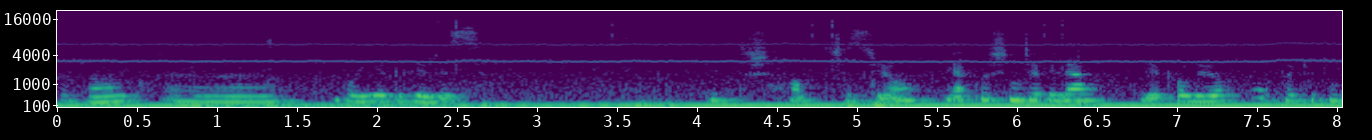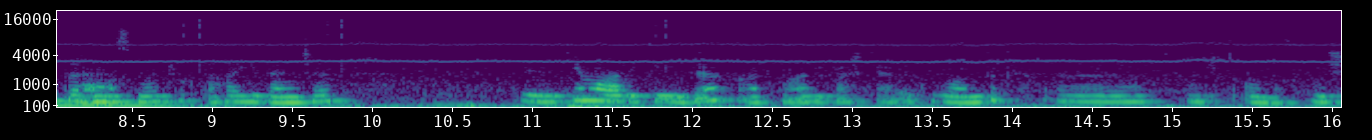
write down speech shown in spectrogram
şuradan e, boyayabiliriz. Bir dış hat çiziyor. Yaklaşınca bile yakalıyor. Otokitin taramasından çok daha iyi bence. Diyelim ki mavi değildi. Artık mavi başka yerde kullandık. Ee, sonuçta olmasın. Yeşil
